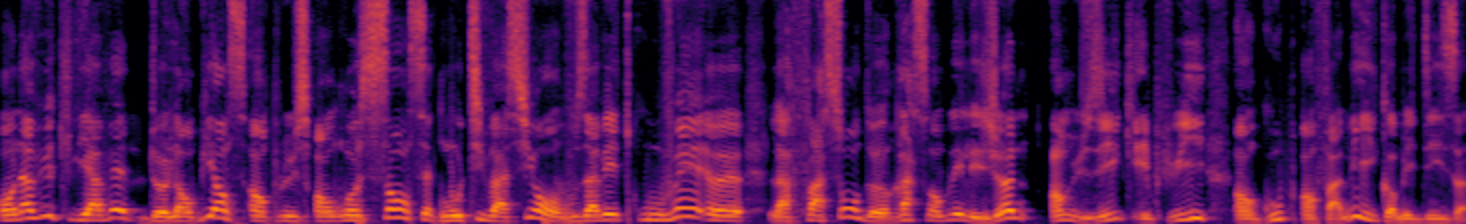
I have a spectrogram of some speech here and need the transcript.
on a vu qu'il y avait de l'ambiance en plus. On ressent cette motivation. Vous avez trouvé la façon de rassembler les jeunes en musique et puis en groupe, en famille, comme ils disent.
